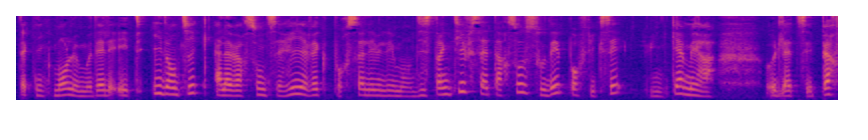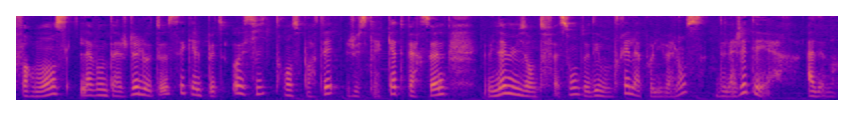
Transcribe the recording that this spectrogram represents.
Techniquement, le modèle est identique à la version de série avec pour seul élément distinctif cet arceau soudé pour fixer une caméra. Au-delà de ses performances, l'avantage de l'auto, c'est qu'elle peut aussi transporter jusqu'à 4 personnes, une amusante façon de démontrer la polyvalence de la GTR. À demain.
